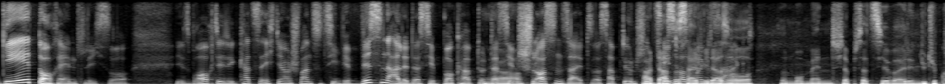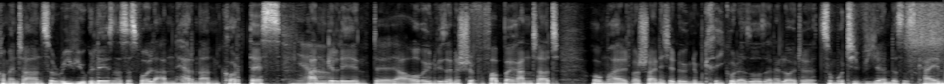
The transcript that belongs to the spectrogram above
geht doch endlich so. Jetzt braucht ihr die Katze echt nicht am Schwanz zu ziehen. Wir wissen alle, dass ihr Bock habt und dass Ja. ihr entschlossen seid. Das habt ihr uns schon Aber das ist 10.000 halt Mal wieder gesagt. so, so ein Moment. Ich habe es jetzt hier bei den YouTube-Kommentaren zur Review gelesen. Das ist wohl an Hernan Cortés ja. angelehnt, der ja auch irgendwie seine Schiffe verbrannt hat, um halt wahrscheinlich in irgendeinem Krieg oder so seine Leute zu motivieren. Das ist kein.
